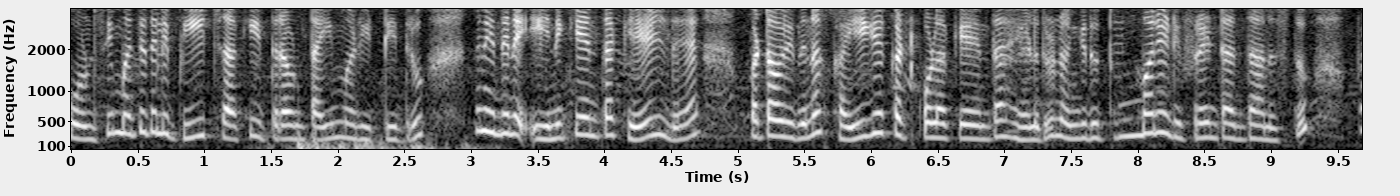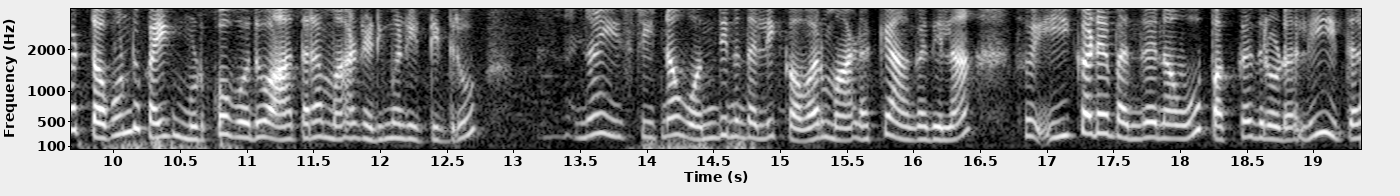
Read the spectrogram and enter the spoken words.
ಪೋಣಿಸಿ ಮಧ್ಯದಲ್ಲಿ ಬೀಟ್ಸ್ ಹಾಕಿ ಈ ಥರ ಒಂದು ಟೈಮ್ ಮಾಡಿ ಇಟ್ಟಿದ್ರು. ನಾನು ಇದನ್ನು ಏನಕ್ಕೆ ಅಂತ ಕೇಳಿದೆ, ಬಟ್ ಅವ್ರು ಇದನ್ನು ಕೈಗೆ ಕಟ್ಕೊಳ್ಳೋಕ್ಕೆ ಅಂತ ಹೇಳಿದ್ರು. ನನಗೆ ಇದು ತುಂಬಾ ಡಿಫ್ರೆಂಟ್ ಅಂತ ಅನಿಸ್ತು. ಬಟ್ ತೊಗೊಂಡು ಕೈಗೆ ಮುಡ್ಕೋಬೋದು, ಆ ಥರ ಮಾಡಿ ರೆಡಿ ಮಾಡಿ ಇಟ್ಟಿದ್ರು. ಇನ್ನು ಈ ಸ್ಟ್ರೀಟ್ನ ಒಂದಿನದಲ್ಲಿ ಕವರ್ ಮಾಡೋಕ್ಕೆ ಆಗೋದಿಲ್ಲ. ಸೊ ಈ ಕಡೆ ಬಂದರೆ ನಾವು ಪಕ್ಕದ ರೋಡಲ್ಲಿ ಈ ಥರ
